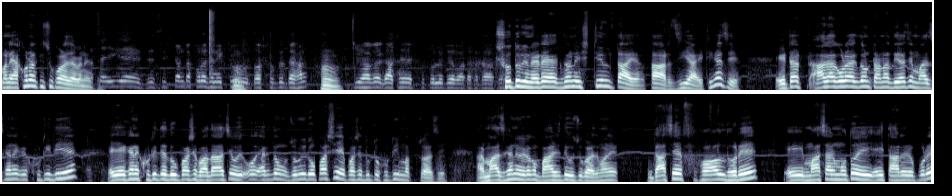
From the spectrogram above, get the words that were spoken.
মানে এখন আর কিছু করা যাবে না। আচ্ছা এই যে সিস্টেমটা করেছেন একটু দর্শকদের দেখান। কীভাবে গাছে সুতলি দিয়ে কাটা সুতুলি না এটা এক ধরনের স্টিল তার তার জিআই ঠিক আছে? এটা আগাগোড়া একদম টানা দিয়ে আছে মাঝখানে খুঁটি দিয়ে এই এখানে খুঁটিতে দুপাশে বাঁধা আছে ওই ও একদম জমির ওপাশে এপাশে দুটো খুঁটি মাত্র আছে। আর মাঝখানে ওই রকম বাঁশ দিয়ে উঁচু করা আছে মানে গাছে ফল ধরে এই মাচার মতো এই এই তারের উপরে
